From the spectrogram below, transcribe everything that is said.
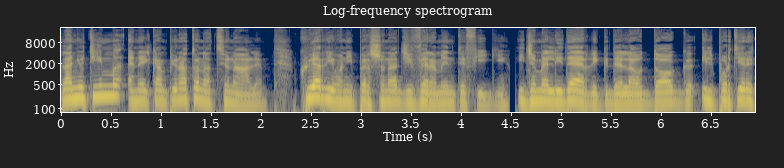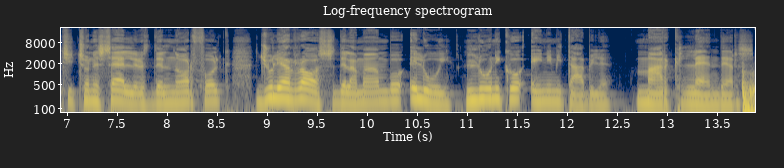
La New Team è nel campionato nazionale. Qui arrivano i personaggi veramente fighi. I gemelli Derrick della Hot Dog, il portiere Ciccione Sellers del Norfolk, Julian Ross della Mambo e lui, l'unico e inimitabile, Mark Landers.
